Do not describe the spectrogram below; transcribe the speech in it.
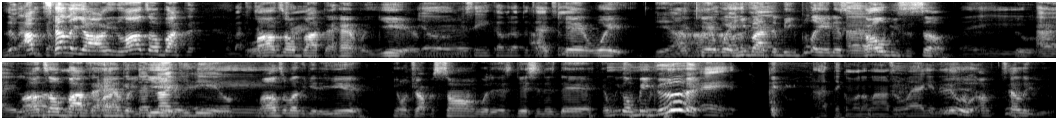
about I'm telling y'all, Lonzo about to I'm about to Lonzo about to have a year, Yo, man. you see he covered up the tattoo. I tattoo. can't wait. Yeah, I I- can't I- wait. He I- about to be playing this Hey. Kobe's or something. Hey, Hey, Lonzo Lon- about to Lonzo have get a that year. Nike deal. Hey. Lonzo about to get a year. He gonna drop a song with it that's dissing his dad, and we gonna be good. hey, I, I think I'm on the Lonzo wagon. This Dude. I'm telling you,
